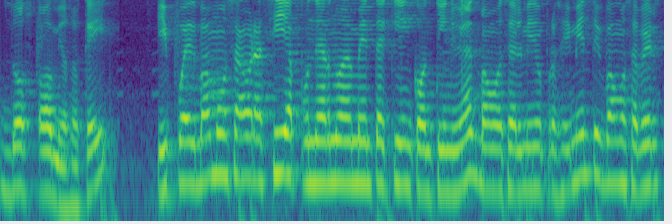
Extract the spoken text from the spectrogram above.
2 ohmios, ok. Y pues vamos ahora sí a poner nuevamente aquí en continuidad, vamos a hacer el mismo procedimiento y vamos a ver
